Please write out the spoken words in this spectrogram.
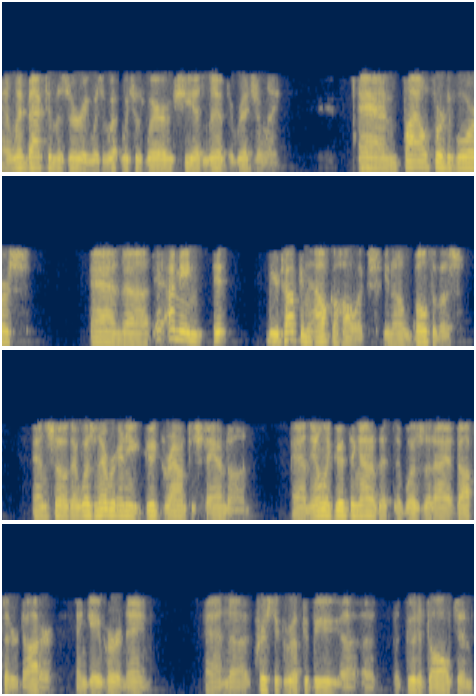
and went back to Missouri, which which was where she had lived originally, and filed for divorce. And uh, I mean, it. You're talking alcoholics, you know, both of us, and so there was never any good ground to stand on. And the only good thing out of it was that I adopted her daughter and gave her a name. And uh, Krista grew up to be a, a, a good adult. And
